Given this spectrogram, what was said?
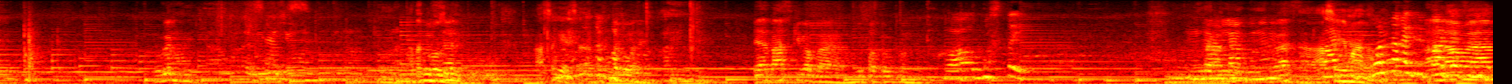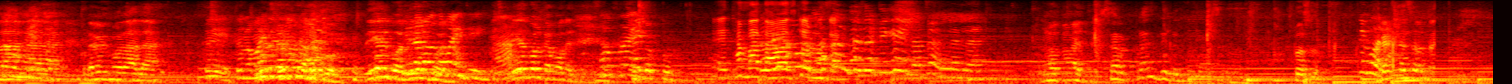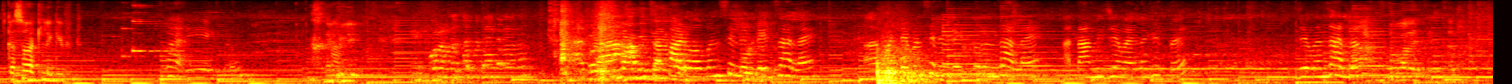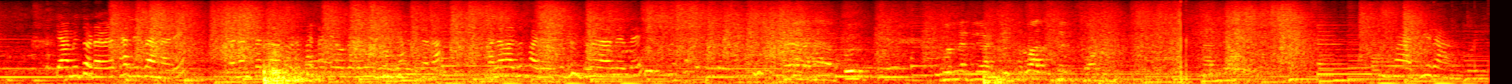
आता क्लोज असं घ्यायचं त्या बास की बाबा उठून वाव मस्त आहे असं काहीतरी आला. नवीन फोन रिअल बोल तिला रिअल नव्हतं बोल माहिती. रिअल बोल का बोलायचं Surprise. ए, थांबा आता आवाज करू नका संध्यासाठी घ्यायला चाललेलं आहे नव्हतं माहिती सरप्राईज दिलं तुला क्लोज कसं वाटलं गिफ्ट भारी एकदम पाडवा पण सेलिब्रेट झालाय बर्थडे पण सेलिब्रेट करून झालाय. आता आम्ही जेवायला घेतोय. जेवण झालं. की आम्ही थोडा वेळ खाली जाणार आहे. त्यानंतर थोडे फटाके वगैरे उडवून घ्या जरा. मला माझं पाडव्याचं गिफ्ट मिळालेलं आहे. माझी रांगोळी.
